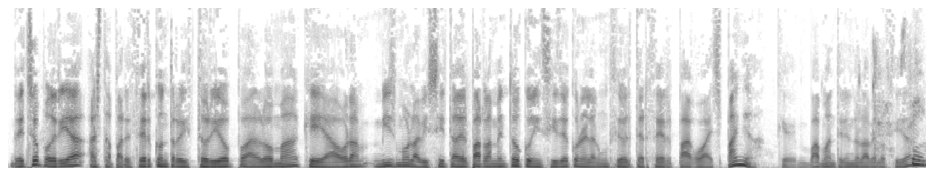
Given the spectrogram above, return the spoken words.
De hecho, podría hasta parecer contradictorio, Paloma, que ahora mismo la visita del Parlamento coincide con el anuncio del tercer pago a España, que va manteniendo la velocidad. Sí.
